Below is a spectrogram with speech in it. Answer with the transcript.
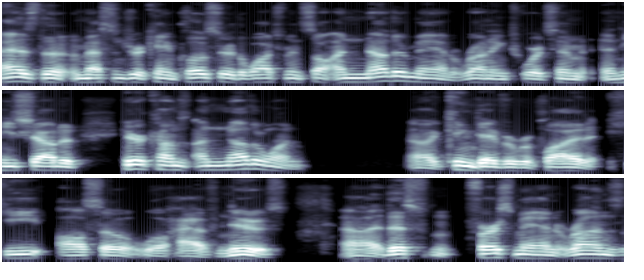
as the messenger came closer, the watchman saw another man running towards him, and he shouted, "Here comes another one!" Uh, King David replied, "He also will have news." Uh, this first man runs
